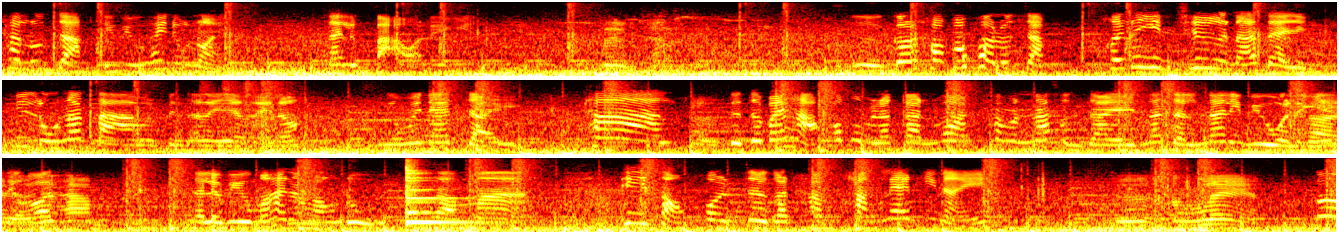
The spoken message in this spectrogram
ถ้ารู้จักรีวิวให้ดูหน่อยได้หรือเปล่าอะไรเงี้ยไม่รู้จัก เออก็เขาก็พอรู้จักเคยได้ยินชื่อนะ แต่ไม่รู้หน้าตามันเป็นอะไรยังไงเนาะยังไม่แน่ใจ ถ้าเดี๋ยวจะไปหาข้อมูลมาแล้วกันว่าถ้ามันน่าสนใจน่าจะน่ารีวิวอะไรใช่เงี้ยเดี๋ยวเราก็จะทจะรีวิวมาให้น้องๆดูต่อมาพี่สองคนเจอกันทำครั้งแรกที่ไหนำเจอครั้งแรก ก็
